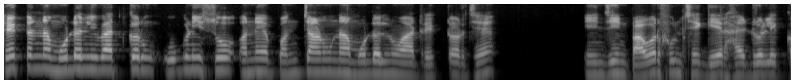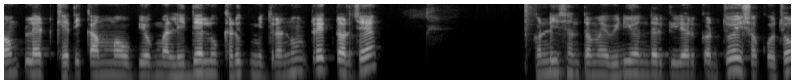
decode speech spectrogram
ટ્રેક્ટરના મોડલની વાત કરું, ઓગણીસો અને પંચાણુંના મોડલનું આ ટ્રેક્ટર છે. એન્જિન પાવરફુલ છે, ગેર હાઇડ્રોલિક, કમ્પ્લેટ ખેતીકામમાં ઉપયોગમાં લીધેલું ખેડૂત મિત્રનું ટ્રેક્ટર છે. કન્ડિશન તમે વીડિયો અંદર ક્લિયર કટ જોઈ શકો છો.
